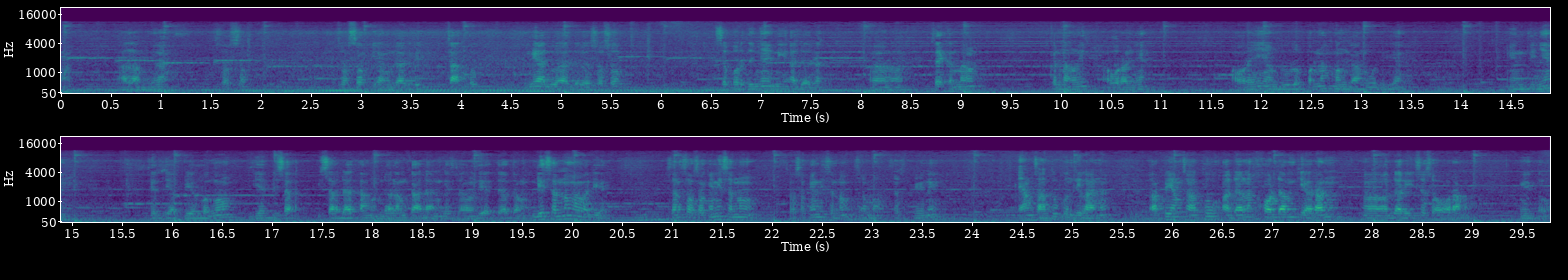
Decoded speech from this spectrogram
Alhamdulillah sosok sosok yang dari cantuk ini adalah adalah sosok. Sepertinya ini adalah eh, saya kenal kenal nih auranya. Auranya yang dulu pernah mengganggu dia. Intinya setiap dia bengong dia bisa bisa datang dalam keadaan kesal. Dia datang dia seneng sama dia. Dan sosok ini seneng. Sosok ini seneng sama sosok ini. Yang satu kuntilanak tapi yang satu adalah kodam piaran eh, dari seseorang gitu.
